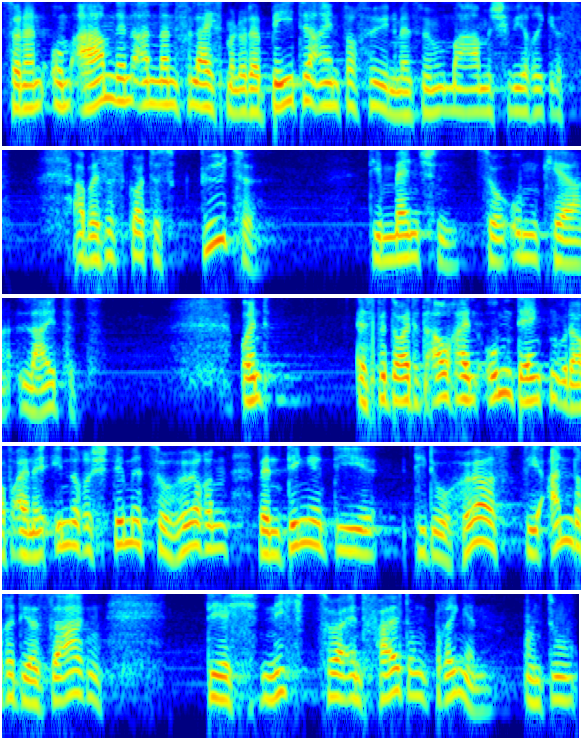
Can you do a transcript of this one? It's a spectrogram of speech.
Sondern umarm den anderen vielleicht mal oder bete einfach für ihn, wenn es mit dem Umarmen schwierig ist. Aber es ist Gottes Güte, die Menschen zur Umkehr leitet. Und es bedeutet auch ein Umdenken oder auf eine innere Stimme zu hören, wenn Dinge, die, die du hörst, die andere dir sagen, dich nicht zur Entfaltung bringen und du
